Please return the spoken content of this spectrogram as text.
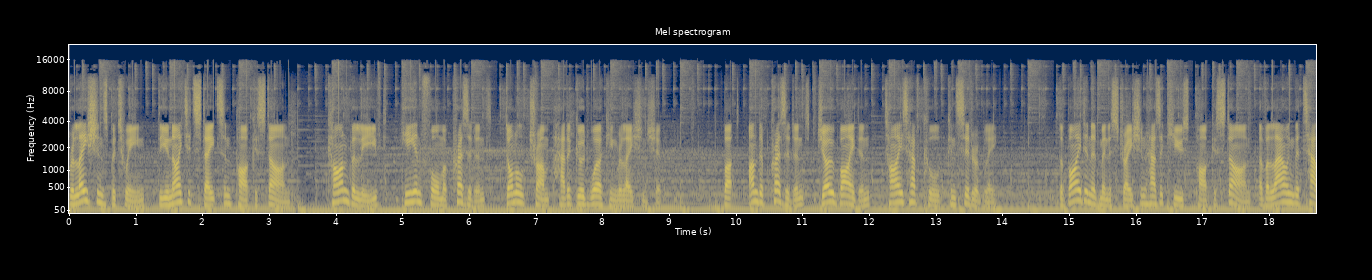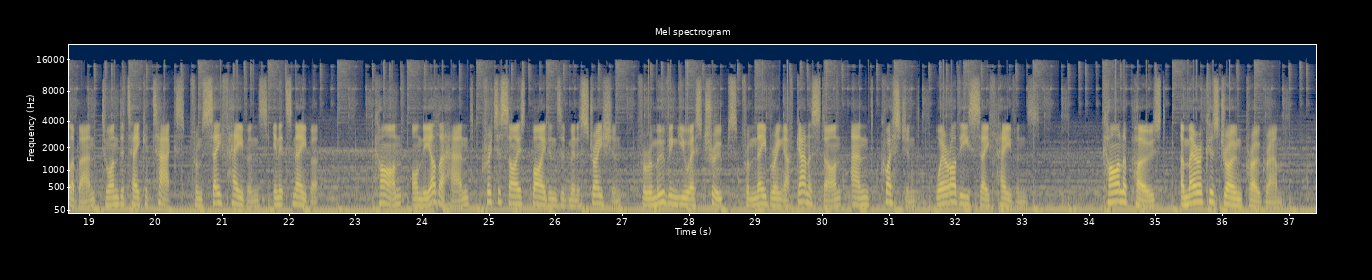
Relations between the United States and Pakistan. Khan believed he and former President Donald Trump had a good working relationship. But, under President Joe Biden, ties have cooled considerably. the Biden administration has accused Pakistan of allowing the Taliban to undertake attacks from safe havens in its neighbor. Khan, on the other hand, criticized Biden's administration for removing U.S. troops from neighboring Afghanistan and questioned, where are these safe havens? Khan opposed America's drone program.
